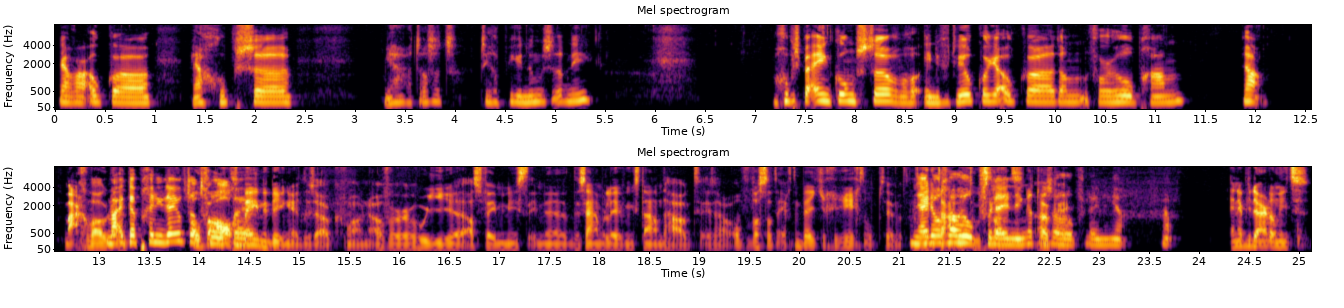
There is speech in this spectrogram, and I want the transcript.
ja, waar ook eh, ja, groeps... eh, ja, wat was het? Therapieën noemen ze dat niet. Groepsbijeenkomsten, individueel kon je ook dan voor hulp gaan. Ja, Maar gewoon maar ik heb geen idee of dat over heeft. algemene dingen. Dus ook gewoon over hoe je je als feminist in eh, de samenleving staande houdt. En zo. Of was dat echt een beetje gericht op de Nee, dat was wel hulpverlening. Dat was wel hulpverlening, ja. En heb je daar dan iets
